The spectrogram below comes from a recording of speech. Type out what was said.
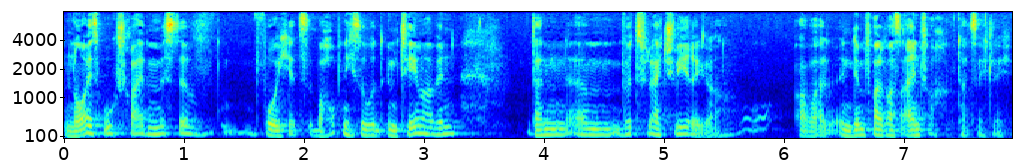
neues Buch schreiben müsste, wo ich jetzt überhaupt nicht so im Thema bin, dann ähm, wird es vielleicht schwieriger. Aber in dem Fall war es einfach, tatsächlich.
